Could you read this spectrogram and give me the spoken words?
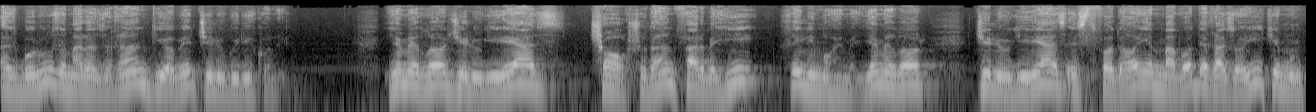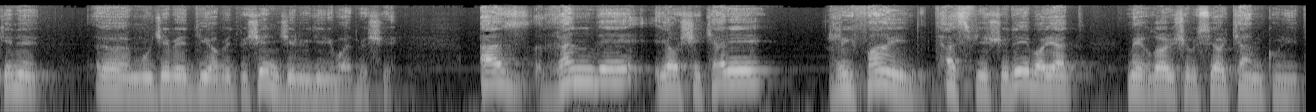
از بروز مرض قند دیابت جلوگیری کنه. یه مقدار جلوگیری از چاق شدن فربهی خیلی مهمه. یه مقدار جلوگیری از استفاده های مواد غذایی که ممکنه موجب دیابت بشه این جلوگیری باید بشه. از غند یا شکر ریفایند تصفیه شده باید مقدارش رو بسیار کم کنید.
